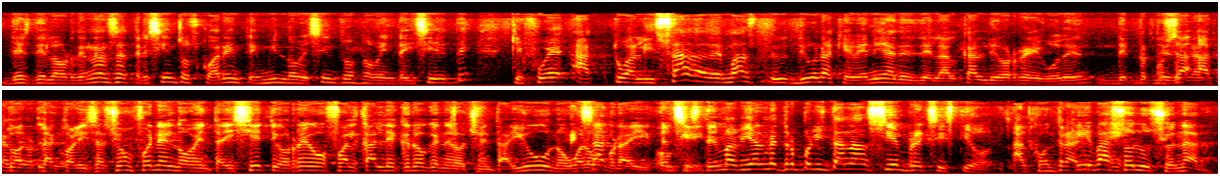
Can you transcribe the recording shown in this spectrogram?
desde la ordenanza 340 en 1997, que fue actualizada además de una que venía desde el alcalde Orrego. o sea, la actualización fue en el 97, Orrego fue alcalde creo que en el 81 o algo por ahí. El sistema vial metropolitano siempre existió, al contrario. ¿Qué va a solucionar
